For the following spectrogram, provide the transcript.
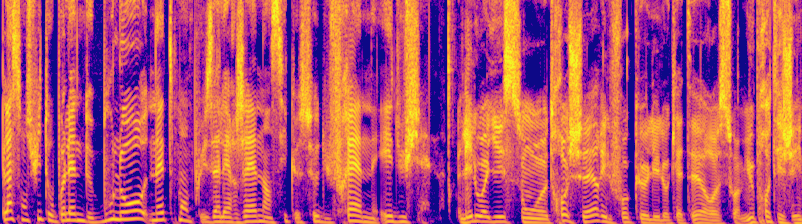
Place ensuite au pollen de bouleau, nettement plus allergènes, ainsi que ceux du frêne et du chêne. Les loyers sont trop chers, il faut que les locataires soient mieux protégés.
